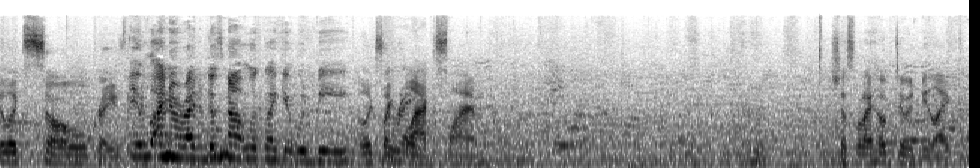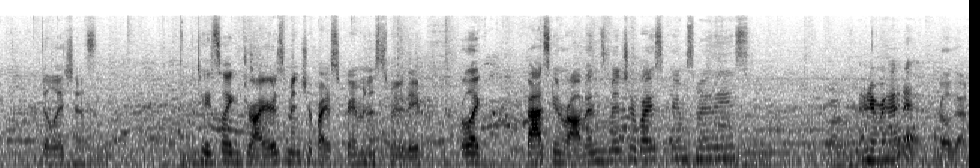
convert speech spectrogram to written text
It looks so crazy. It- I know, right? It does not look like it would be. It looks like great. black slime. It's just what I hoped it would be like. Delicious. It tastes like Dreyer's mint chip ice cream in a smoothie, or like Baskin Robbins mint chip ice cream smoothies. I've never had it. Real good.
